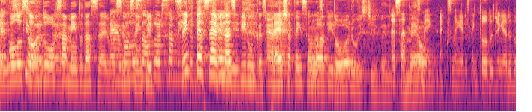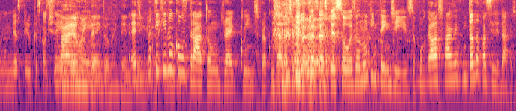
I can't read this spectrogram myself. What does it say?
É evolução pior, do é. orçamento da série. É a Você evolução sempre, do orçamento sempre da percebe nas perucas. É. Preste atenção o nas ator, perucas. o Steven Exceto Amell. X-Men. X-Men, eles têm todo o dinheiro do mundo e as perucas continuam. Ah, eu não entendo, eu não entendo. É, por que, que não contratam drag queens pra cuidar das perucas das pessoas? Eu nunca entendi isso. Porque elas fazem com tanta facilidade.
